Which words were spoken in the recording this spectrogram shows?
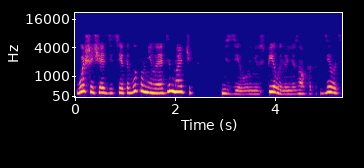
Большая часть детей это выполнила, и один мальчик не сделал, не успел или не знал, как это делать.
